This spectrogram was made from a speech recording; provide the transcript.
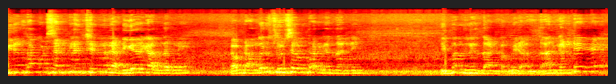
మీరంతా కూడా సర్క్యులేట్ చేయమని అడిగారు కదా అందరినీ. కాబట్టి అందరూ చూసే ఉంటారు కదా దాన్ని. ఇబ్బంది లేదు దాంట్లో. మీరు దానికంటే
